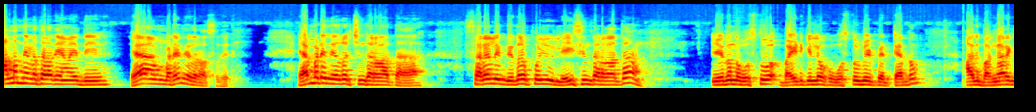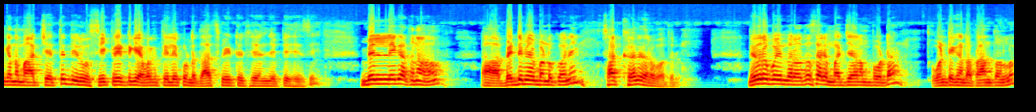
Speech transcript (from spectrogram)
అన్నం తిన్న తర్వాత ఏమైంది? ఏమంటే నిద్ర వస్తుంది. ఏమంటే నిద్ర వచ్చిన తర్వాత సరేలే నిద్రపోయి లేచిన తర్వాత ఏదన్నా వస్తువు బయటికి వెళ్ళి ఒక వస్తువు మీద పెట్టేద్దాం. అది బంగారం కింద మార్చేస్తే నేను సీక్రెట్గా ఎవరికి తెలియకుండా దాచిపెట్టేసి అని చెప్పేసి మెల్లిగా అతను బెడ్ మీద పండుకొని చక్కగా నిద్రపోతాడు. నిద్రపోయిన తర్వాత సరే మధ్యాహ్నం పూట ఒంటి గంట ప్రాంతంలో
